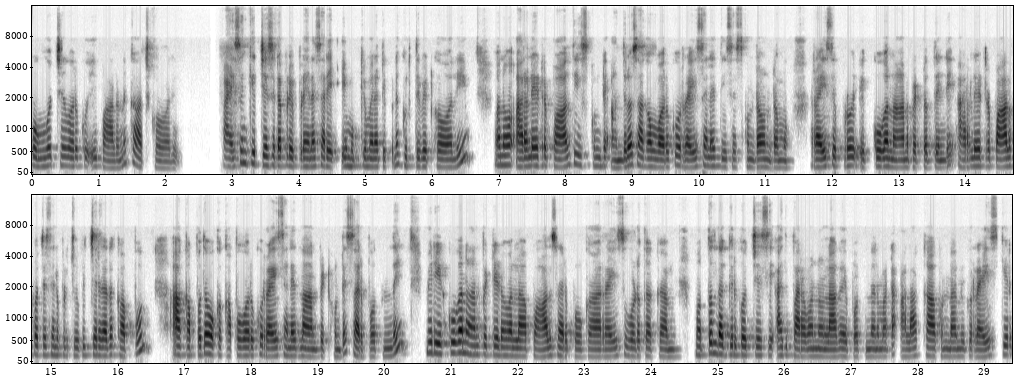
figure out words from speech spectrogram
పొంగు వచ్చే వరకు ఈ పాలను కాచుకోవాలి. పాయసం కీర్ చేసేటప్పుడు ఎప్పుడైనా సరే ఈ ముఖ్యమైన టిప్ని గుర్తుపెట్టుకోవాలి. మనం అర లీటర్ పాలు తీసుకుంటే అందులో సగం వరకు రైస్ అనేది తీసేసుకుంటూ ఉంటాము. రైస్ ఎప్పుడు ఎక్కువగా నానబెట్టొద్దండి అర లీటర్ పాలకు వచ్చేసినప్పుడు చూపించారు కదా కప్పు. ఆ కప్పుతో ఒక కప్పు వరకు రైస్ అనేది నానబెట్టుకుంటే సరిపోతుంది. మీరు ఎక్కువగా నానపెట్టడం వల్ల పాలు సరిపోక రైస్ ఉడకక మొత్తం దగ్గరికి వచ్చేసి అది పరవన్నం లాగా అయిపోతుంది అనమాట అలా కాకుండా మీకు రైస్ కీర్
